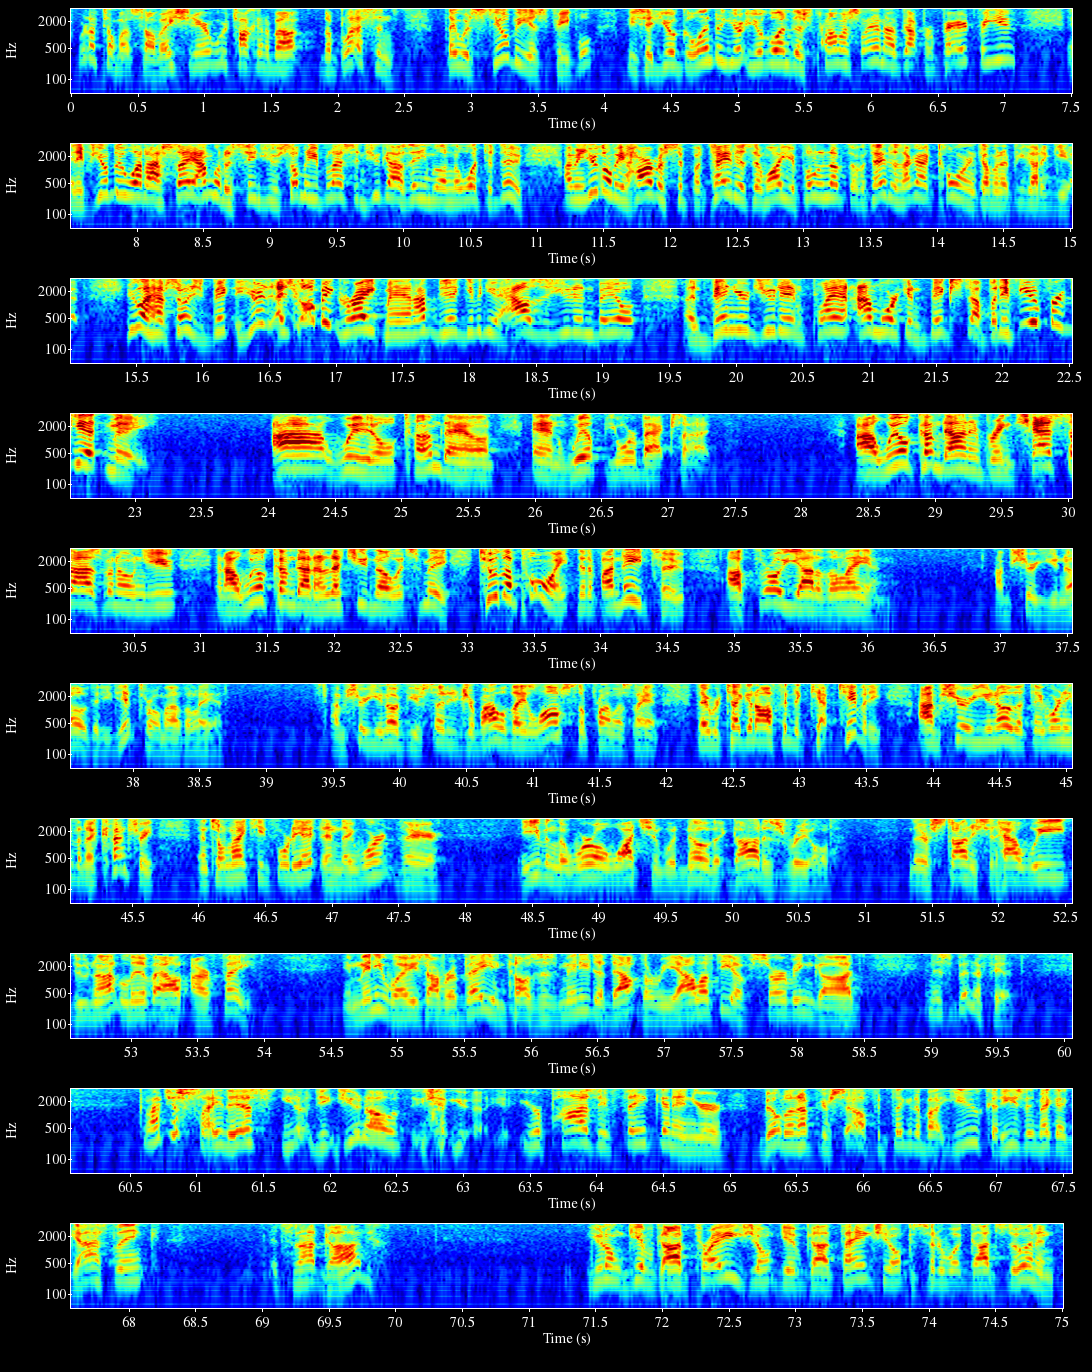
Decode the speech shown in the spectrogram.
We're not talking about salvation here. We're talking about the blessings. They would still be his people. He said, "You'll go into your, you'll go into this promised land I've got prepared for you, and if you'll do what I say, I'm going to send you so many blessings. You guys ain't even going to know what to do. I mean, you're going to be harvesting potatoes, and while you're pulling up the potatoes, I got corn coming up. You got to get. You're going to have so much big. it's going to be great, man. I'm giving you houses you didn't build and vineyards you didn't plant. I'm working big stuff. But if you forget me, I will come down and whip your backside." I will come down and bring chastisement on you, and I will come down and let you know it's me. To the point that if I need to, I'll throw you out of the land. I'm sure you know that he did throw them out of the land. I'm sure you know if you've studied your Bible, they lost the promised land. They were taken off into captivity. I'm sure you know that they weren't even a country until 1948, and they weren't there. Even the world watching would know that God is real. They're astonished at how we do not live out our faith. In many ways, our rebellion causes many to doubt the reality of serving God and His benefit. Can I just say this? You know, did you know your positive thinking and your building up yourself and thinking about you could easily make a guy think it's not God? You don't give God praise, you don't give God thanks, you don't consider what God's doing, and,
